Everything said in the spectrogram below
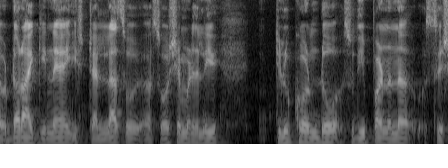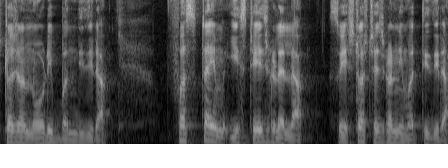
ದೊಡ್ಡವರಾಗಿನೇ ಇಷ್ಟೆಲ್ಲ ಸೋ ಸೋಷಿಯಲ್ ಮೀಡ್ಯಾದಲ್ಲಿ ತಿಳ್ಕೊಂಡು ಸುದೀಪ್ ಅಣ್ಣನ ಎಷ್ಟೋ ಜನ ನೋಡಿ ಬಂದಿದ್ದೀರಾ? ಫಸ್ಟ್ ಟೈಮ್ ಈ ಸ್ಟೇಜ್ಗಳೆಲ್ಲ ಸೊ ಎಷ್ಟೋ ಸ್ಟೇಜ್ಗಳು ನೀವು ಹತ್ತಿದ್ದೀರಾ?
